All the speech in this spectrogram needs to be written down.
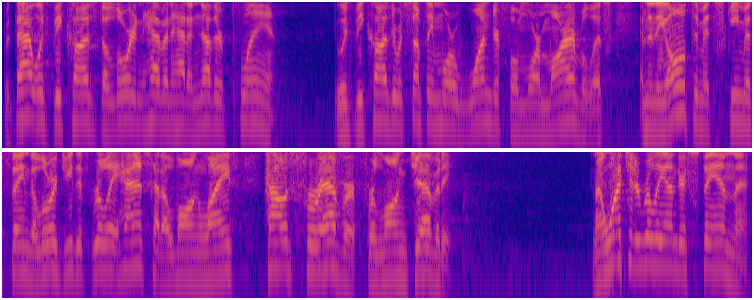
But that was because the Lord in heaven had another plan. It was because there was something more wonderful, more marvelous. And in the ultimate scheme of things, the Lord Jesus really has had a long life, housed forever for longevity. And I want you to really understand that.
